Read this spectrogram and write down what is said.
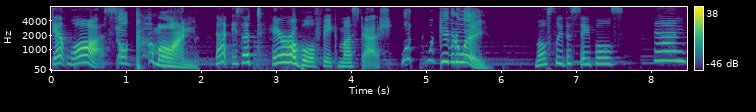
Get lost. Oh, come on! That is a terrible fake mustache. What what gave it away? Mostly the staples and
